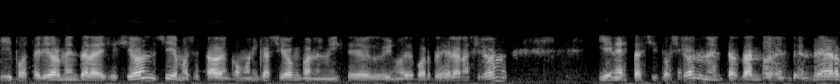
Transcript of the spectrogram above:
Y posteriormente a la decisión, sí, hemos estado en comunicación con el Ministerio de Turismo y Deportes de la Nación y en esta situación tratando de entender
